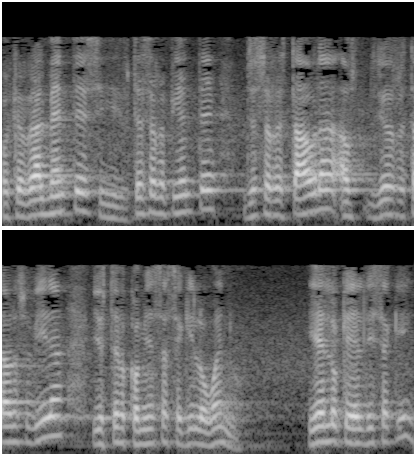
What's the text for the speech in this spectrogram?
Porque realmente si usted se arrepiente, Dios se restaura, Dios restaura su vida y usted comienza a seguir lo bueno. Y es lo que él dice aquí.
